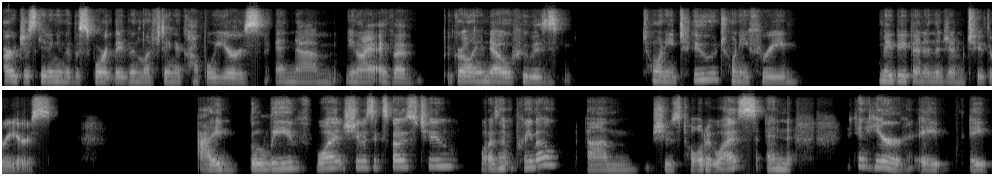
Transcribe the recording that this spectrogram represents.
are just getting into the sport they've been lifting a couple years and um, you know I, I have a girl i know who is 22, 23, maybe been in the gym two, three years. I believe what she was exposed to wasn't primo. Um, she was told it was, and you can hear a a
